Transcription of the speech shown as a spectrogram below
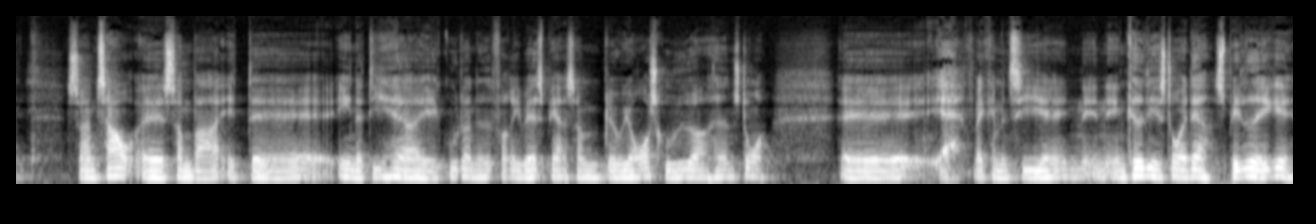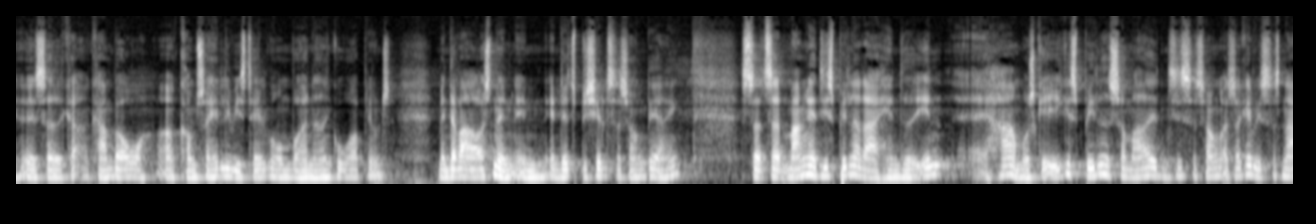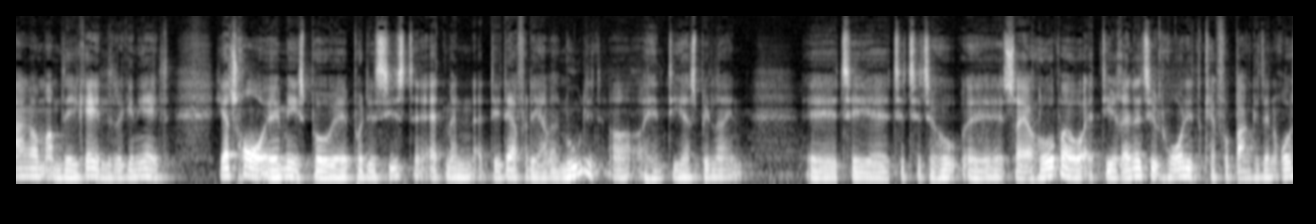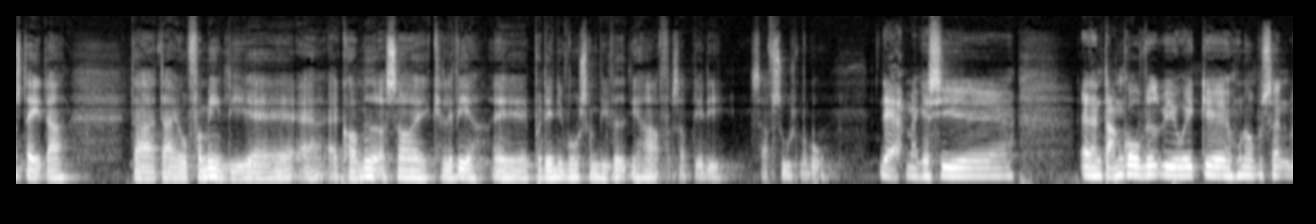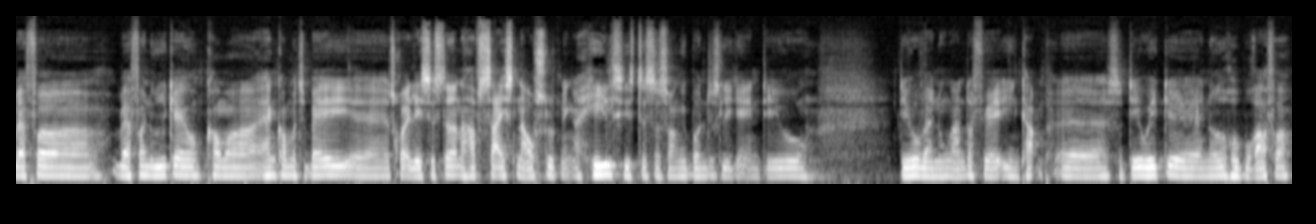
Søren Tav, øh, som var et, øh, en af de her øh, gutter nede fra Ribe Esbjerg, som blev i overskud og havde en stor øh, ja, hvad kan man sige, en, en, en kedelig historie der. Spillede ikke, øh, sad kampe over, og kom så heldigvis til Elverum, hvor han havde en god oplevelse. Men der var også en, en, en lidt speciel sæson der, ikke? Så, så mange af de spillere, der er hentet ind, øh, har måske ikke spillet så meget i den sidste sæson, og så kan vi så snakke om, om det er galt eller genialt. Jeg tror øh, mest på, øh, på det sidste, at, man, at det er derfor, det har været muligt at, at hente de her spillere ind øh, Øh, øh, til til TTH. Øh, så jeg håber jo, at de relativt hurtigt kan få banket den rust af, der, der, der jo formentlig øh, er, er kommet, og så øh, kan levere øh, på det niveau, som vi ved, de har, for så bliver de saftsus med gode. Ja, man kan sige, øh, Allan Damgaard ved vi jo ikke øh, 100% hvad for, hvad for en udgave kommer, han kommer tilbage i. Øh, jeg tror, jeg læste at han har haft 16 afslutninger hele sidste sæson i Bundesligaen. Det er jo, det er jo, hvad nogle andre fører i en kamp. Øh, så det er jo ikke øh, noget at råbe for.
